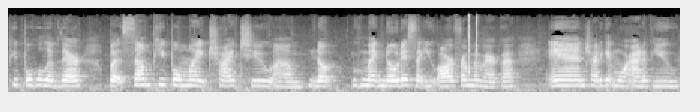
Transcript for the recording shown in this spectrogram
people who live there, but some people might try to um, no, who might notice that you are from America and try to get more out of you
